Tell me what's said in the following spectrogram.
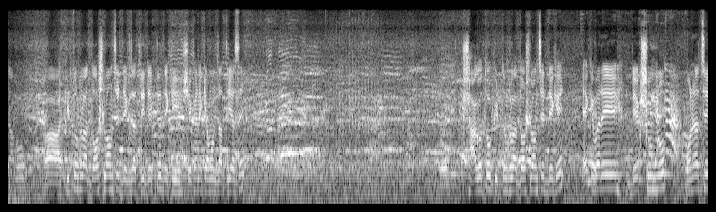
যাব কীর্তনখোলা দশ লঞ্চের ডেক যাত্রী দেখতে দেখি। সেখানে কেমন যাত্রী আছে? স্বাগত কীর্তনখোলা দশ লঞ্চের ডেকে। একেবারে ডেক শূন্য। মনে হচ্ছে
